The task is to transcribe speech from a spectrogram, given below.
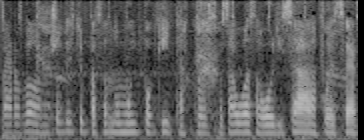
Perdón, yo te estoy pasando muy poquitas cosas, aguas saborizadas puede ser.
